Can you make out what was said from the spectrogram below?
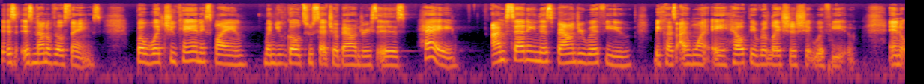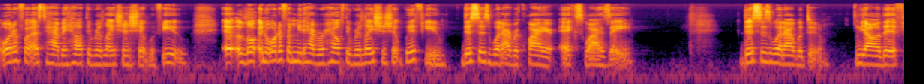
It's, it's none of those things. But what you can explain when you go to set your boundaries is hey, I'm setting this boundary with you because I want a healthy relationship with you. In order for us to have a healthy relationship with you, eh, in order for me to have a healthy relationship with you, this is what I require XYZ. This is what I would do. Y'all, if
